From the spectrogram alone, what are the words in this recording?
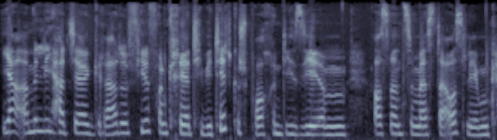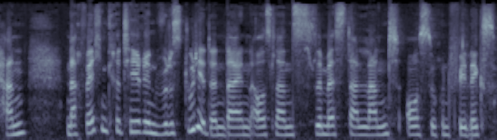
Ja, Amelie hat ja gerade viel von Kreativität gesprochen, die sie im Auslandssemester ausleben kann. Nach welchen Kriterien würdest du dir denn dein Auslandssemesterland aussuchen, Felix?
